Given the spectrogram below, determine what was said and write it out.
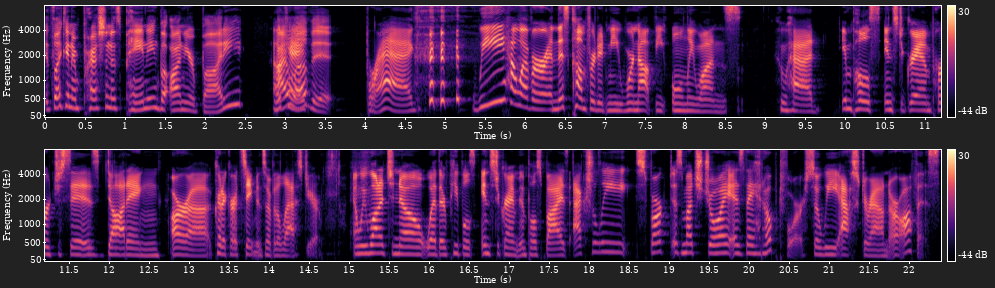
It's like an impressionist painting, but on your body. I love it. brag. we, however, and this comforted me, were not the only ones who had impulse Instagram purchases dotting our uh, credit card statements over the last year. And we wanted to know whether people's Instagram impulse buys actually sparked as much joy as they had hoped for. So we asked around our office.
